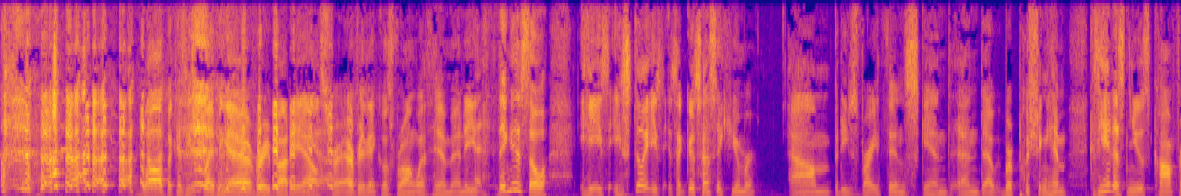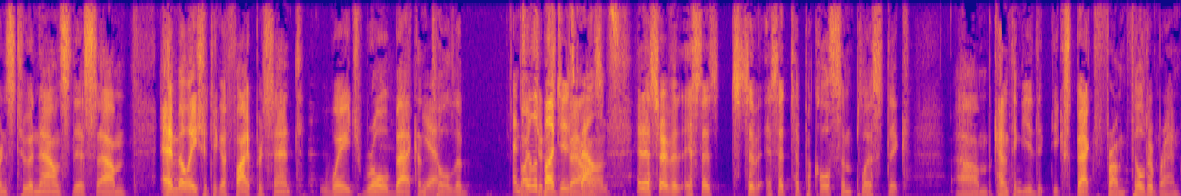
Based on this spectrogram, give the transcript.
well, because he's blaming everybody else for everything that goes wrong with him. And he, the thing is, though, he's he's still he's, it's a good sense of humor. Um, but he's very thin-skinned, and uh, we're pushing him because he had his news conference to announce this. Um, MLA should take a five percent wage rollback Yeah. until the Until the budget is balanced. And it's sort of a, it's a it's a typical simplistic um, kind of thing you'd expect from Fildebrandt.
